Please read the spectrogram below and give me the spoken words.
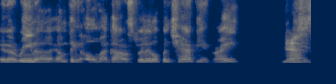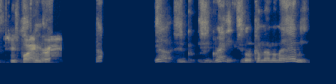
And Aryna, I'm thinking, oh my God, Australian Open champion, right? Yeah, she's, she's playing she's great. Yeah, yeah, she's she's great. She's gonna come down to Miami.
